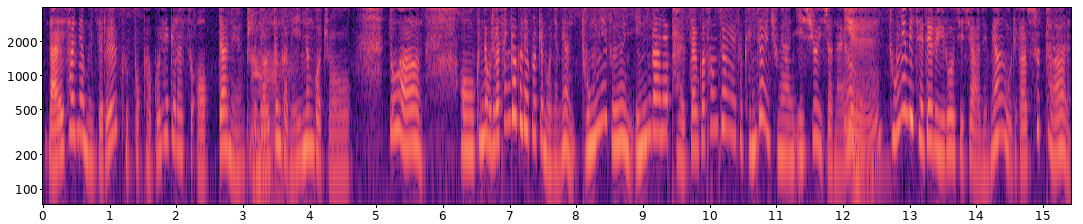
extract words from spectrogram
나의 삶의 문제를 극복하고 해결할 수 없다는 그런 아. 열등감이 있는 거죠. 또한 어, 근데 우리가 생각을 해볼 게 뭐냐면 독립은 인간의 발달과 성장에서 굉장히 중요한 이슈이잖아요. 예. 독립이 제대로 이루어지지 않으면 우리가 숱한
